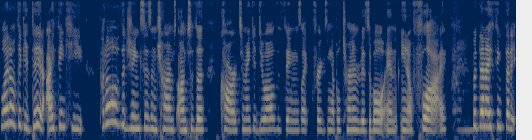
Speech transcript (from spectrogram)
Well, I don't think it did. I think he put all of the jinxes and charms onto the car to make it do all of the things, like for example, turn invisible and you know fly. But then I think that it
